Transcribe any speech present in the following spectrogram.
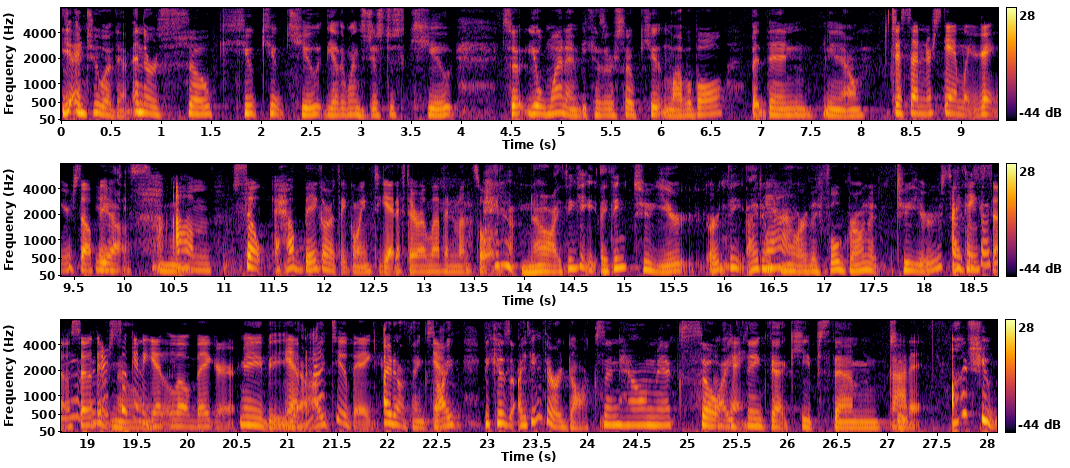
yeah, and two of them, and they're so cute, cute, cute. The other one's just as cute. So you'll want them because they're so cute and lovable. But then, you know, Just understand what you're getting yourself Yes, into. mhm. Um, so how big are they going to get if they're 11 months old? I don't know. I think I think two years aren't they? I don't Yeah. know. Are they full grown at two years? I Is think so. So they're still going to get a little bigger. Maybe. Yeah, Yeah, but not I- too big. I don't think so. Yeah. I, because I think they're a dachshund hound mix, so I think that keeps them. Got it. Aren't you?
